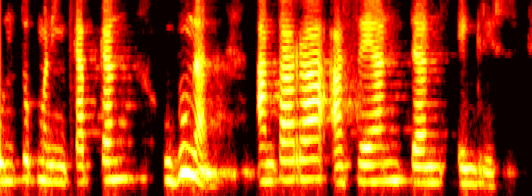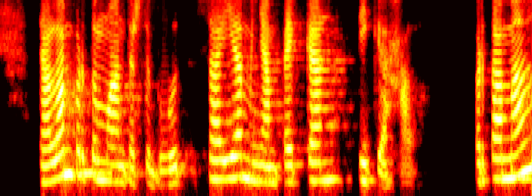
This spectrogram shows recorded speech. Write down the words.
untuk meningkatkan hubungan antara ASEAN dan Inggris. Dalam pertemuan tersebut, saya menyampaikan tiga hal. Pertama,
